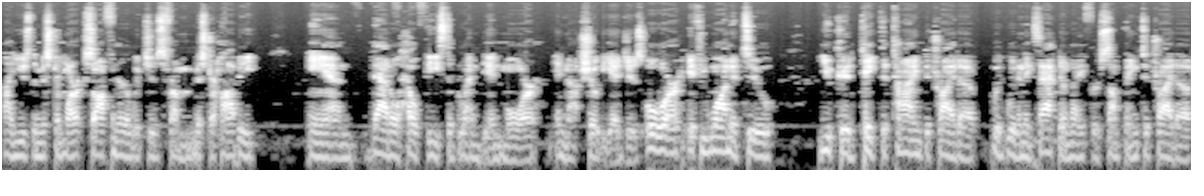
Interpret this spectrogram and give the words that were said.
I use the Mr. Mark softener, which is from Mr. Hobby, and that'll help these to blend in more and not show the edges. Or if you wanted to, you could take the time to try to, with, with an X-Acto knife or something, to try to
